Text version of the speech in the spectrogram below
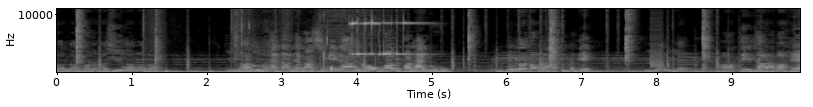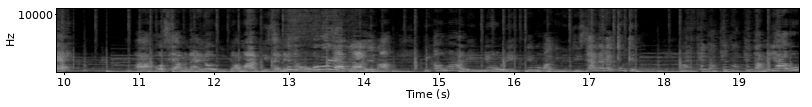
လားလာမလားအရှိလာမလားနေလာငါရင်တို့လာခန္ဓာထဲမှာရှိနေတာလုံးဝမထွက်နိုင်ဘူးဒီလိုထုံးတာသိမလဲဒီရပြီလားဟောတေးထားတာပေါ့ဟဲ့အာကိုဆရာမနိုင်လို့ဒီကောင်မဒီစနေဆိုဘိုးရလာရင်နော်ဒီကောင်မလေးမြို့လေးဒီဘုမကြီးဒီဆရာနဲ့ပဲပို့ချင်တာ ငါဖြတ်တာဖြတ်တာဖြတ်တာမရဘူး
